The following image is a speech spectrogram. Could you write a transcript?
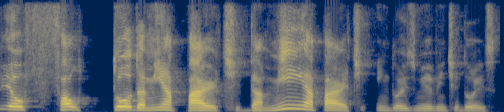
eu faltou da minha parte, da minha parte em 2022?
